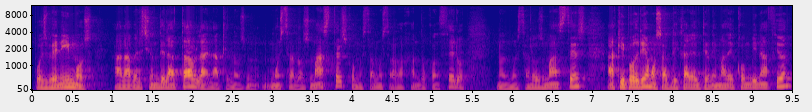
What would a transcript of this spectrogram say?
Pues venimos a la versión de la tabla en la que nos muestra los masters, como estamos trabajando con cero, nos muestran los masters. Aquí podríamos aplicar el teorema de combinación,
